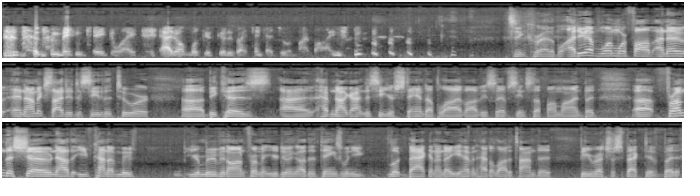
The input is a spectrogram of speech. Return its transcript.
the main takeaway. I don't look as good as I think I do in my mind. It's incredible. I do have one more follow up. I know, and I'm excited to see the tour uh, because I have not gotten to see your stand up live. Obviously, I've seen stuff online, but uh, from the show, now that you've kind of moved, you're moving on from it. You're doing other things. When you look back, and I know you haven't had a lot of time to be retrospective, but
